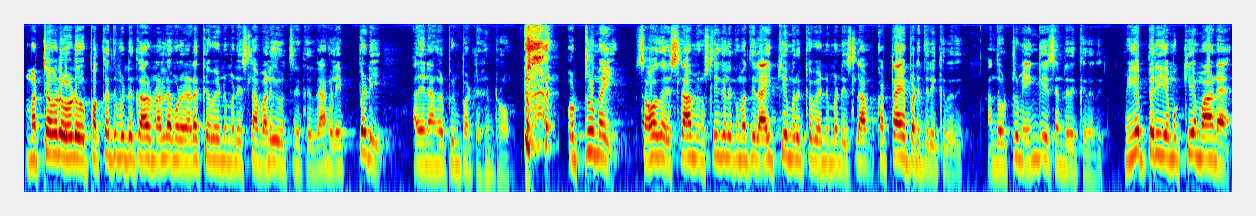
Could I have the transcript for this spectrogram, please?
மற்றவர்களோடு பக்கத்து வீட்டுக்காரர் நல்ல முறை நடக்க வேண்டும் என்று இஸ்லாம் வலியுறுத்தியிருக்கிறது. நாங்கள் எப்படி அதை நாங்கள் பின்பற்றுகின்றோம்? ஒற்றுமை சகோதர இஸ்லாமிய முஸ்லீம்களுக்கு மத்தியில் ஐக்கியம் இருக்க வேண்டும் என்று இஸ்லாம் கட்டாயப்படுத்தியிருக்கிறது. அந்த ஒற்றுமை எங்கே சென்றிருக்கிறது? மிகப்பெரிய முக்கியமான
